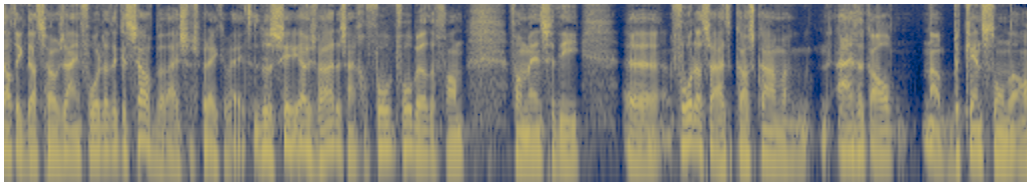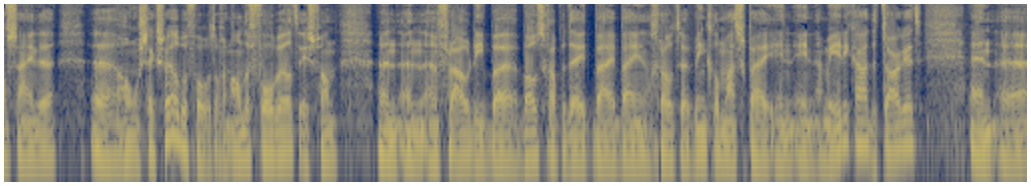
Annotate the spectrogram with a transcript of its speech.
dat ik dat zou zijn voordat ik het zelf bij wijze van spreken weet. Dat is serieus waar. Er zijn voorbeelden van, van mensen die uh, voordat ze uit de kast kwamen eigenlijk al nou, bekend stonden als zijnde uh, homoseksueel bijvoorbeeld. Of een ander voorbeeld is van een, een, een vrouw die boodschappen deed bij, bij een grote winkelmaatschappij in, in Amerika, de Target. En uh,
